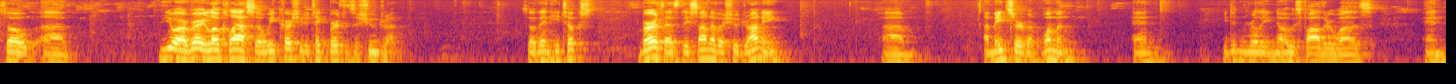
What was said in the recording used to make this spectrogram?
So uh, you are a very low class, so we curse you to take birth as a Shudra. So then he took birth as the son of a Shudrani, um, a maidservant woman He didn't really know whose father was. And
